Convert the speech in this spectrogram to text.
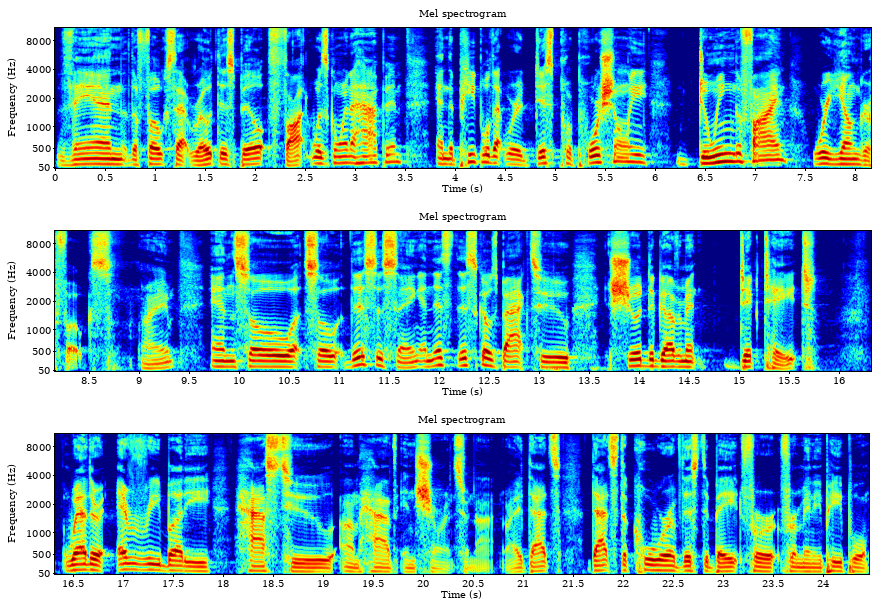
than the folks that wrote this bill thought was going to happen. And the people that were disproportionately doing the fine were younger folks. Right, and so so this is saying, and this this goes back to, should the government dictate whether everybody has to um, have insurance or not, right? That's that's the core of this debate for for many people.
